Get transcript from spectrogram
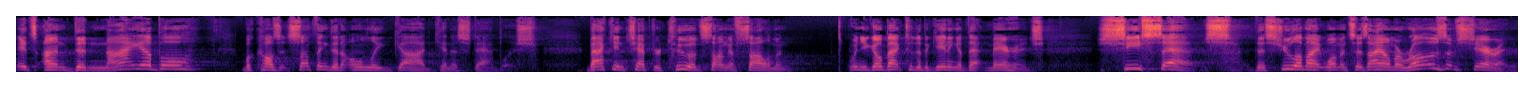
it's undeniable because it's something that only God can establish. Back in chapter 2 of Song of Solomon, when you go back to the beginning of that marriage, she says, this Shulamite woman says, I am a rose of Sharon,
